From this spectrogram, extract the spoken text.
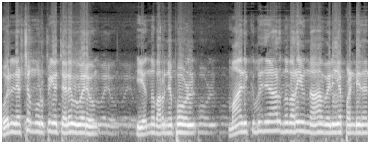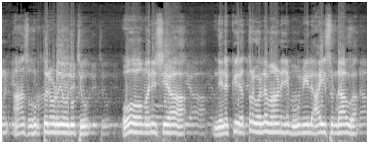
ഒരു ലക്ഷം ഉറുപ്പിക ചെലവ് വരും. എന്ന് പറഞ്ഞപ്പോൾ മാലിക് ബിജാർ എന്ന് പറയുന്ന ആ വലിയ പണ്ഡിതൻ ആ സുഹൃത്തിനോട് ചോദിച്ചു ഓ മനുഷ്യ നിനക്ക് എത്ര കൊല്ലമാണ് ഈ ഭൂമിയിൽ ആയുസ് ഉണ്ടാവുക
